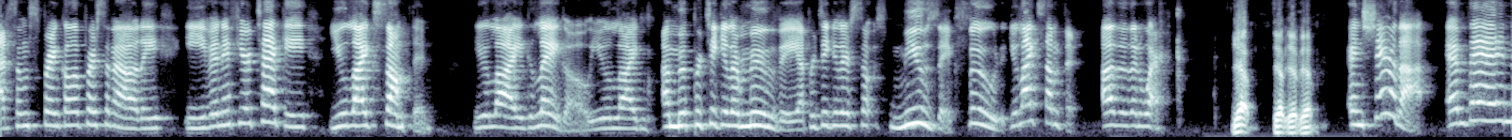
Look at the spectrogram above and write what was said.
add some sprinkle of personality. Even if you're techie, you like something. You like Lego. You like a particular movie, a particular so- music, food. You like something other than work. Yep, yep, yep, yep. And share that, and then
